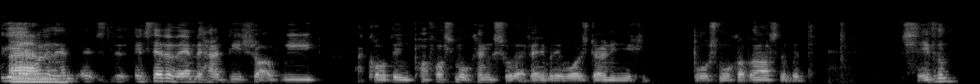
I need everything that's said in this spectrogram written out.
Yeah, one of Um, them. It's the, instead of them, they had these sort of wee accordion puffer smoke things, so that if anybody was drowning, you could blow smoke up their arse and it would save them.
